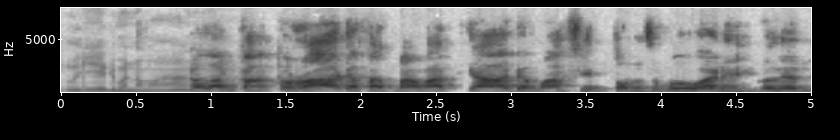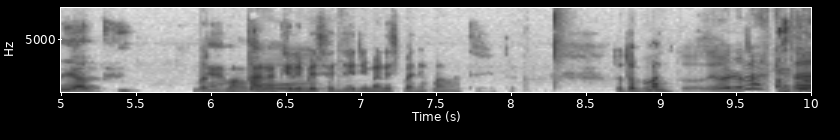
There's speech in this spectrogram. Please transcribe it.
iya di mana-mana jalan kantor ada, Fatmawati ada, Masinton semua nih, gue lihat-lihat. Ya, emang kanan kiri biasa jadi manis banyak banget di situ tutup man Betul. Ya udahlah kita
